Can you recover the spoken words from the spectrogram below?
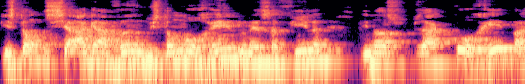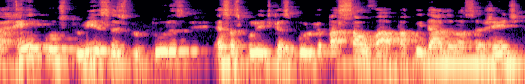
que estão se agravando, estão morrendo nessa fila e nós precisamos correr para reconstruir essas estruturas, essas políticas públicas para salvar, para cuidar da nossa gente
